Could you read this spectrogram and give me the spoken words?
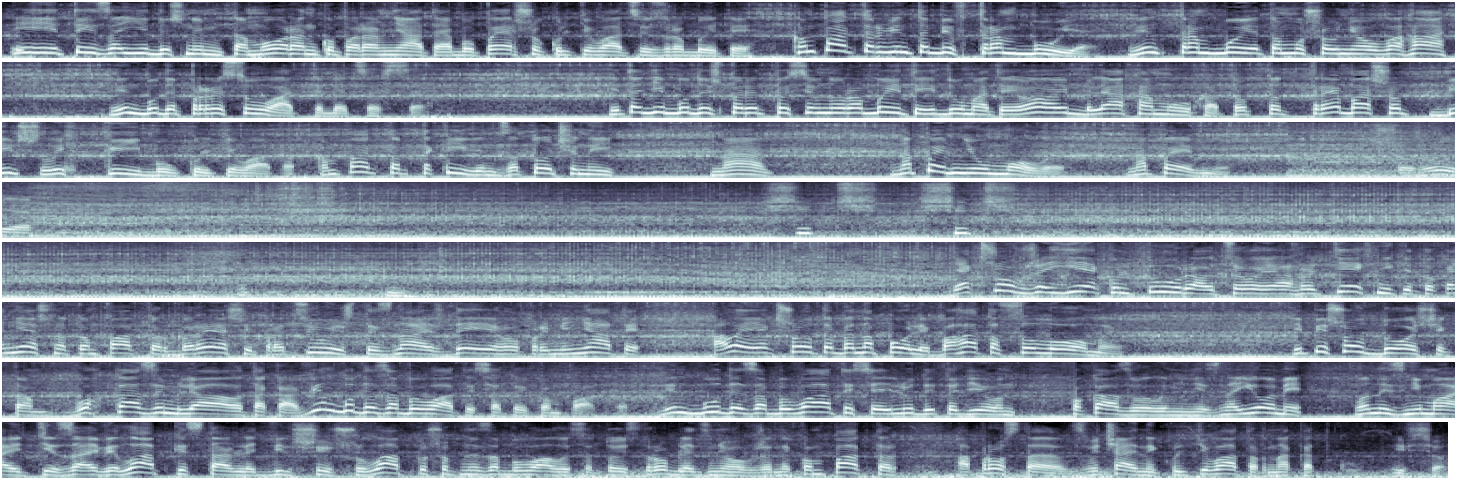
І ти заїдеш ним там оранку порівняти або першу культивацію зробити. Компактор він тобі втрамбує. Він втрамбує, тому що у нього вага, він буде пресувати тебе це все. І тоді будеш передпосівну робити і думати, ой, бляха-муха. Тобто треба, щоб більш легкий був культиватор. Компактор такий, він заточений на, на певні умови. На певні. Шурує. Щич, щич. Якщо вже є культура цієї агротехніки, то, звісно, компактор береш і працюєш, ти знаєш, де його приміняти. Але якщо у тебе на полі багато соломи, і пішов дощик, там, вогка земля отака, він буде забиватися той компактор. Він буде забиватися, і люди тоді он, показували мені знайомі, вони знімають ті зайві лапки, ставлять більш ширшу лапку, щоб не забувалося. Тобто роблять з нього вже не компактор, а просто звичайний культиватор на катку. І все.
